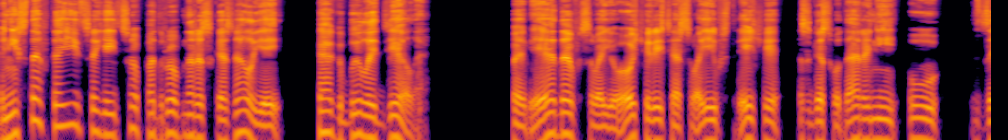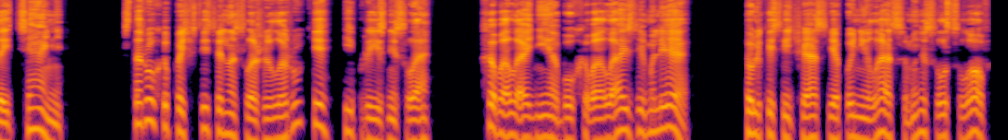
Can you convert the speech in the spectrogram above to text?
Не став таиться, яйцо подробно рассказал ей, как было дело. Поведав, в свою очередь, о своей встрече с государыней у Зэтянь, старуха почтительно сложила руки и произнесла «Хвала небу, хвала земле!» Только сейчас я поняла смысл слов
